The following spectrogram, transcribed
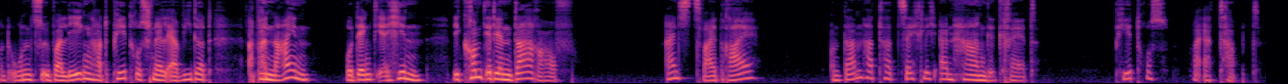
Und ohne zu überlegen hat Petrus schnell erwidert, aber nein, wo denkt ihr hin? Wie kommt ihr denn darauf? Eins, zwei, drei, und dann hat tatsächlich ein Hahn gekräht. Petrus war ertappt.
